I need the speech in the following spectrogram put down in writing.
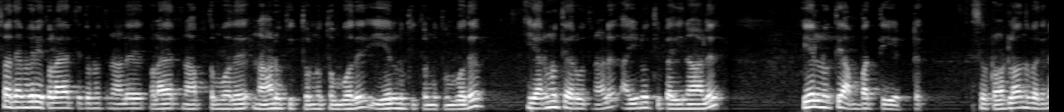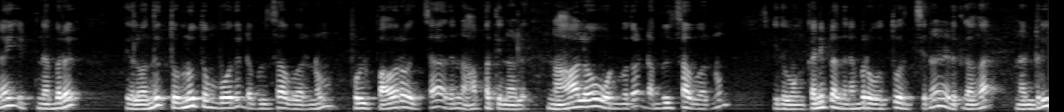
ஸோ அதே மாதிரி தொள்ளாயிரத்தி தொண்ணூற்றி நாலு தொள்ளாயிரத்தி நாற்பத்தொம்போது நானூற்றி தொண்ணூத்தொம்போது ஏழ்நூற்றி தொண்ணூத்தொம்போது இரநூத்தி அறுபத்தி நாலு ஐநூற்றி பதினாலு ஏழ்நூற்றி ஐம்பத்தி எட்டு. ஸோ டோட்டலாக வந்து பார்த்திங்கன்னா எட்டு நம்பரு இதில் வந்து தொண்ணூத்தொம்போது டபுள்ஸாக வரணும். ஃபுல் பவர் வச்சா அது நாற்பத்தி நாலு. நாலோ ஒன்பதோ டபுள்ஸாக வரணும். இது உங்கள் கணிப்பில் அந்த நம்பர் ஒத்து வந்துச்சுன்னா எடுத்துக்கோங்க. நன்றி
